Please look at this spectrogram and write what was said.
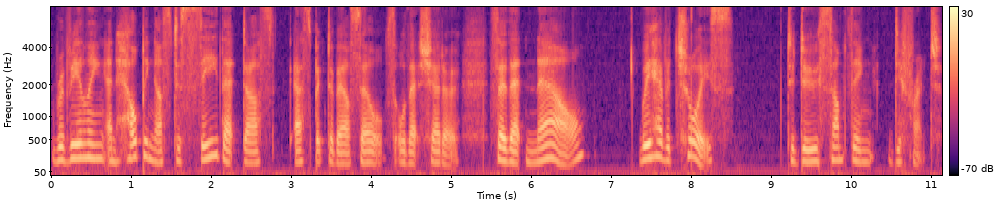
revealing and helping us to see that aspect of ourselves or that shadow so that now we have a choice to do something different.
